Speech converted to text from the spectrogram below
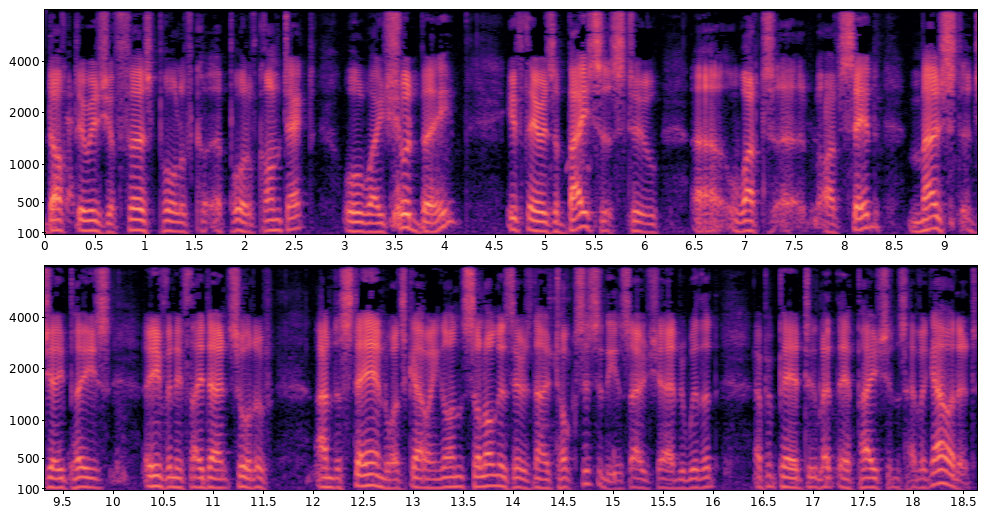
doctor is your first port of uh, port of contact, always should be. If there is a basis to uh, what uh, I've said, most GPs, even if they don't sort of understand what's going on, so long as there is no toxicity associated with it, are prepared to let their patients have a go at it.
